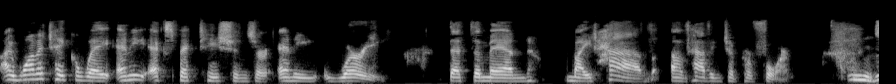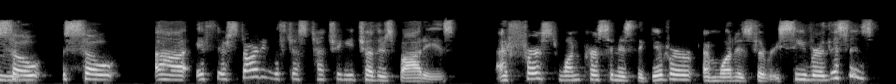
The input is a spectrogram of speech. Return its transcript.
I want to take away any expectations or any worry that the man might have of having to perform. Mhm. So, so uh, if they're starting with just touching each other's bodies, at first one person is the giver and one is the receiver. This is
